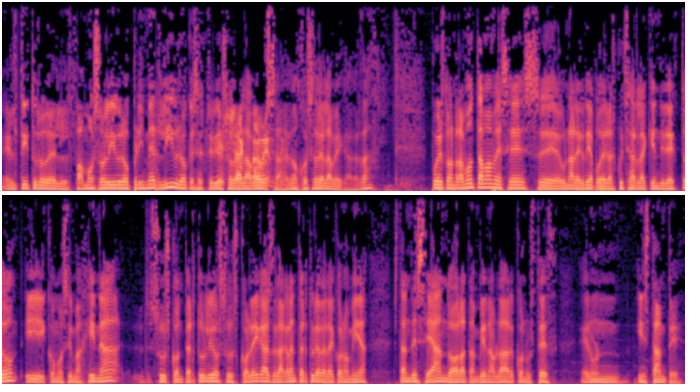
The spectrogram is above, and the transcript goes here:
El título del famoso libro, primer libro que se escribió sobre la bolsa, de don José de la Vega, ¿verdad? Pues don Ramón Tamames es eh, una alegría poder escucharle aquí en directo y como se imagina, sus contertulios, sus colegas de la gran tertulia de la economía están deseando ahora también hablar con usted en un instante.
